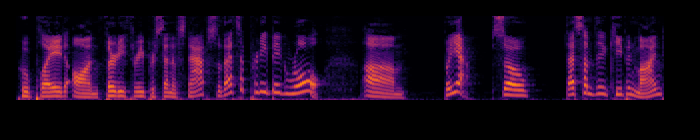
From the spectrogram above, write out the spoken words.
who played on 33% of snaps. So that's a pretty big role. Um, but yeah, so that's something to keep in mind.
